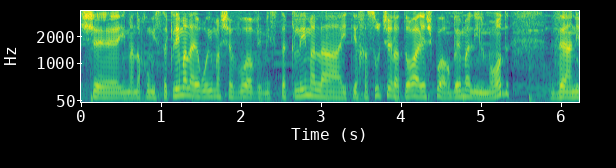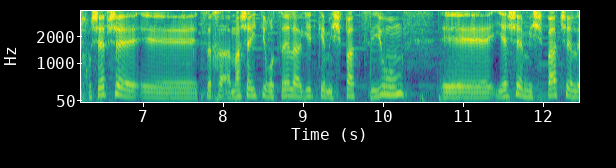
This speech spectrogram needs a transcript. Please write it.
שאם אנחנו מסתכלים על האירועים השבוע ומסתכלים על ההתייחסות של התורה, יש פה הרבה מה ללמוד, ואני חושב שצריך, אה, מה שהייתי רוצה להגיד כמשפט סיום, אה, יש משפט של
